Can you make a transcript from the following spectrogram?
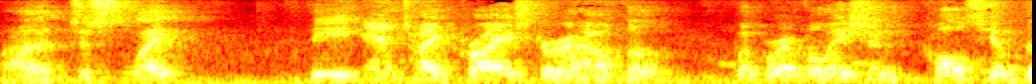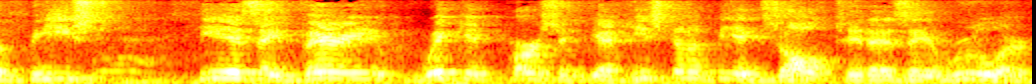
uh, just like the Antichrist, or how the book of Revelation calls him the beast, he is a very wicked person, yet he's going to be exalted as a ruler.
